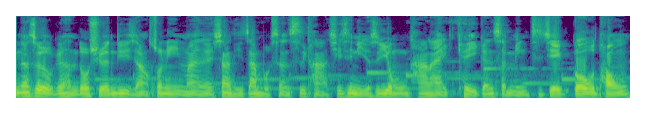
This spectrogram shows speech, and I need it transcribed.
那时候有跟很多学员弟子讲说，你买了象棋占卜神士卡，其实你就是用它来可以跟神明直接沟通，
